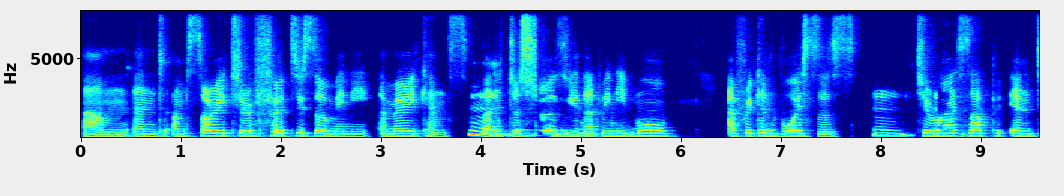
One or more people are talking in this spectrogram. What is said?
um, and I'm sorry to refer to so many Americans, mm. but it just shows you that we need more African voices mm. to rise up and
